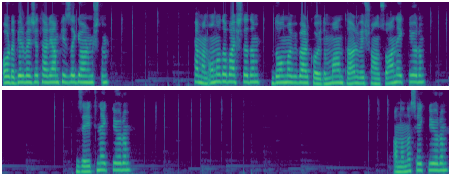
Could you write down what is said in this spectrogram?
Orada bir vejetaryen pizza görmüştüm. Hemen ona da başladım. Dolma biber koydum, mantar ve şu an soğan ekliyorum. Zeytin ekliyorum. Ananas ekliyorum.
